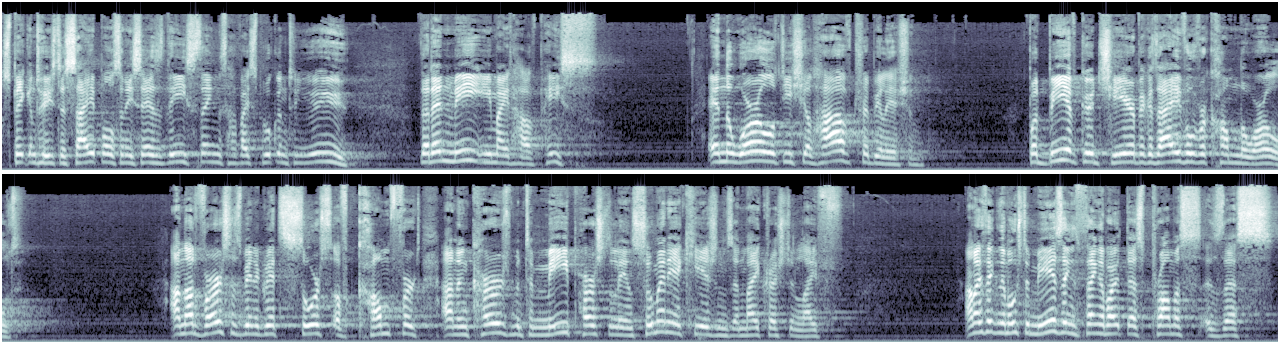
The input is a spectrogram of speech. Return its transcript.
Speaking to his disciples, and he says, These things have I spoken to you, that in me ye might have peace. In the world ye shall have tribulation. But be of good cheer, because I've overcome the world. And that verse has been a great source of comfort and encouragement to me personally on so many occasions in my Christian life. And I think the most amazing thing about this promise is this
